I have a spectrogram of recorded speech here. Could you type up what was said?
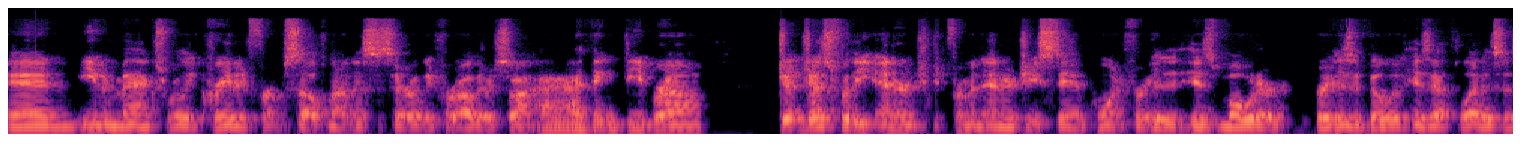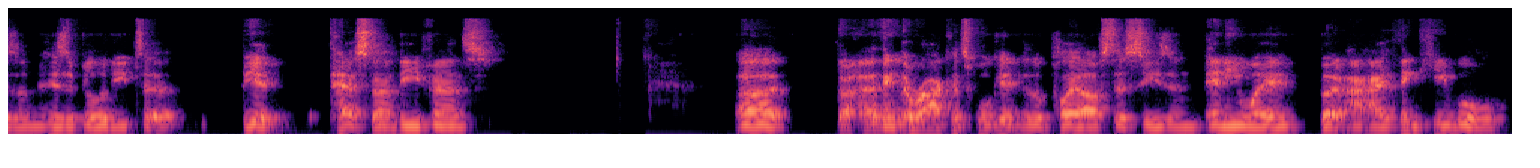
And even Max really created for himself, not necessarily for others. So I, I think Dee Brown, j- just for the energy, from an energy standpoint, for his his motor, for his ability, his athleticism, his ability to be a pest on defense. Uh, I think the Rockets will get into the playoffs this season anyway, but I, I think he will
